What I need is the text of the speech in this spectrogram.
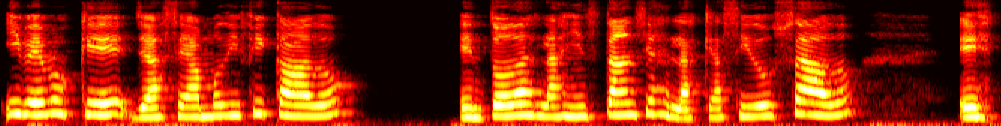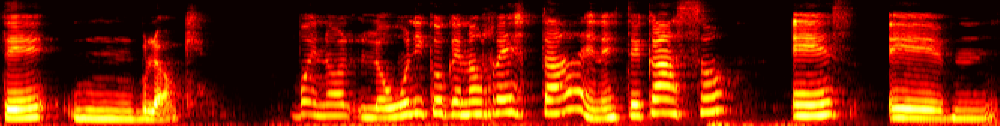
y vemos que ya se ha modificado en todas las instancias en las que ha sido usado este mm, bloque. Bueno, lo único que nos resta en este caso es em,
